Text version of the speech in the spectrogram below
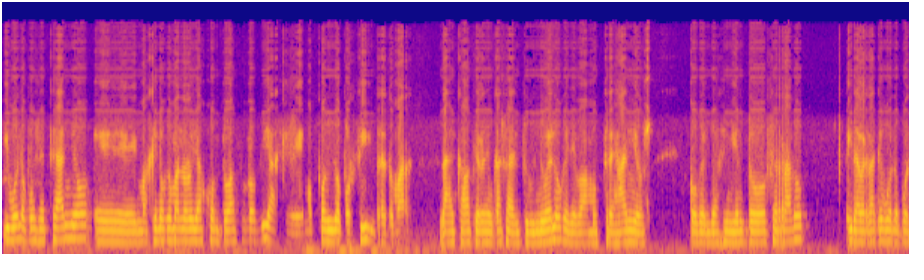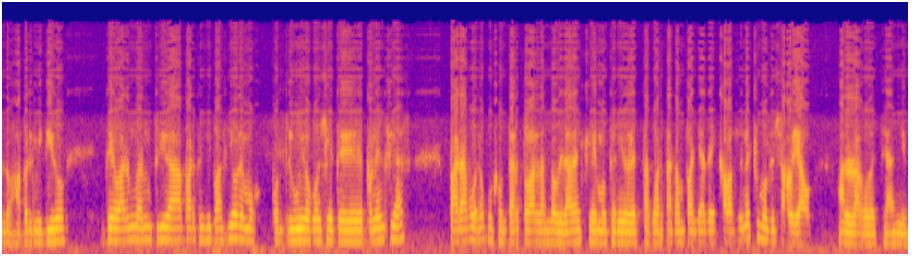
Y bueno pues este año eh, imagino que Manolo ya os contó hace unos días que hemos podido por fin retomar las excavaciones en casa del Turuñuelo que llevábamos tres años con el yacimiento cerrado. Y la verdad que bueno pues nos ha permitido llevar una nutrida participación. Hemos contribuido con siete ponencias para bueno pues contar todas las novedades que hemos tenido en esta cuarta campaña de excavaciones que hemos desarrollado a lo largo de este año.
